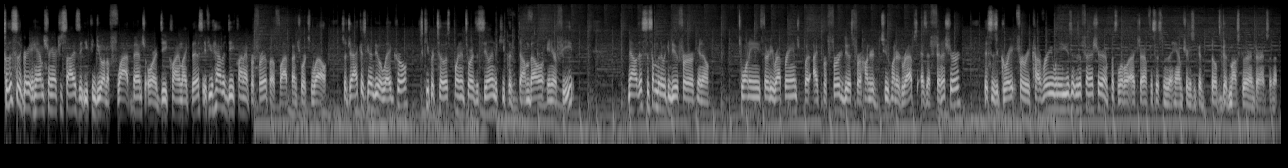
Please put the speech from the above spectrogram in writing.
So this is a great hamstring exercise that you can do on a flat bench or a decline like this. If you have a decline, I prefer it, but a flat bench works well. So Jack is gonna do a leg curl. Just keep your toes pointed towards the ceiling to keep the dumbbell in your feet. Now this is something that we can do for, you know, 20, 30 rep range, but I prefer to do this for 100 to 200 reps as a finisher. This is great for recovery when you use it as a finisher and puts a little extra emphasis into the hamstrings and builds good muscular endurance in it.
